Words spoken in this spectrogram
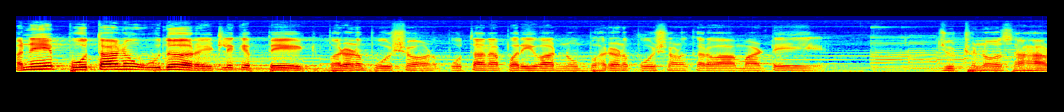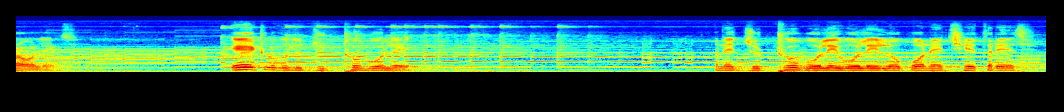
અને પોતાનું ઉદર એટલે કે પેટ, ભરણ પોષણ, પોતાના પરિવારનું ભરણ પોષણ કરવા માટે જૂઠનો સહારો લે છે. એટલું બધું જુઠ્ઠું બોલે. અને જુઠ્ઠું બોલી બોલી લોકોને છેતરે છે.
